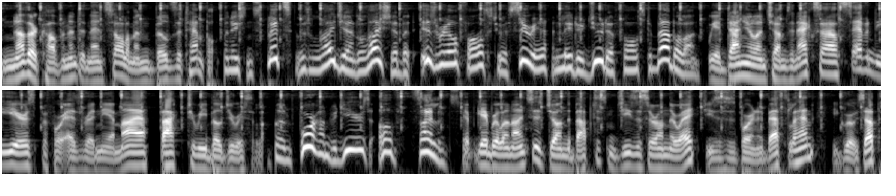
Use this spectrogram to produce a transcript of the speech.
another covenant, and then Solomon builds the temple. The nation splits. It was Elijah and Elisha, but Israel falls to Assyria, and later Judah falls to Babylon. We had Daniel and chums in exile, 70 years before Ezra and Nehemiah, back to rebuild Jerusalem. Then 400 years of silence. Yep, Gabriel announces John the Baptist and Jesus are on their way. Jesus is born in Bethlehem. He grows up,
